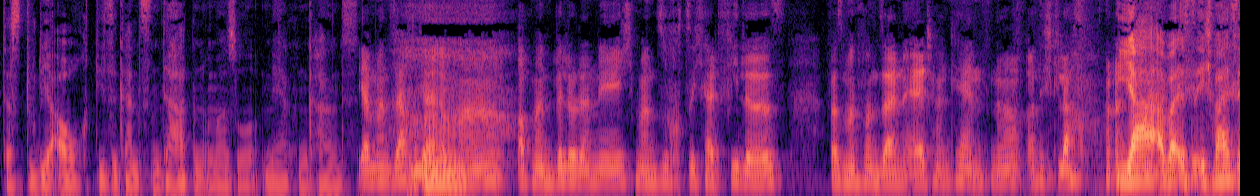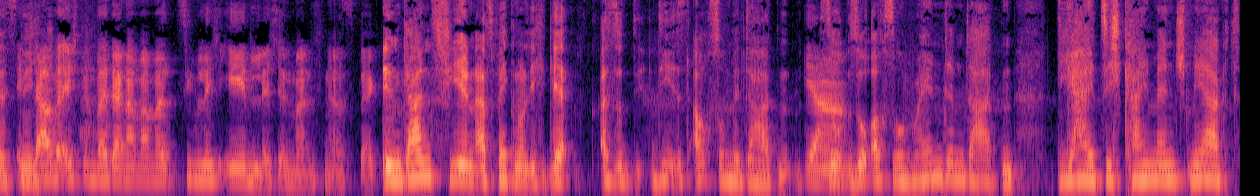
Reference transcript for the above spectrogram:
dass du dir auch diese ganzen Daten immer so merken kannst. Ja, man sagt ja immer, ob man will oder nicht, man sucht sich halt vieles, was man von seinen Eltern kennt, ne? Und ich glaube. Ja, aber es, ich weiß jetzt nicht. Ich glaube, ich bin bei deiner Mama ziemlich ähnlich in manchen Aspekten. In ganz vielen Aspekten und ich also die, die ist auch so mit Daten. Ja. So, so auch so random Daten, die halt sich kein Mensch merkt.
